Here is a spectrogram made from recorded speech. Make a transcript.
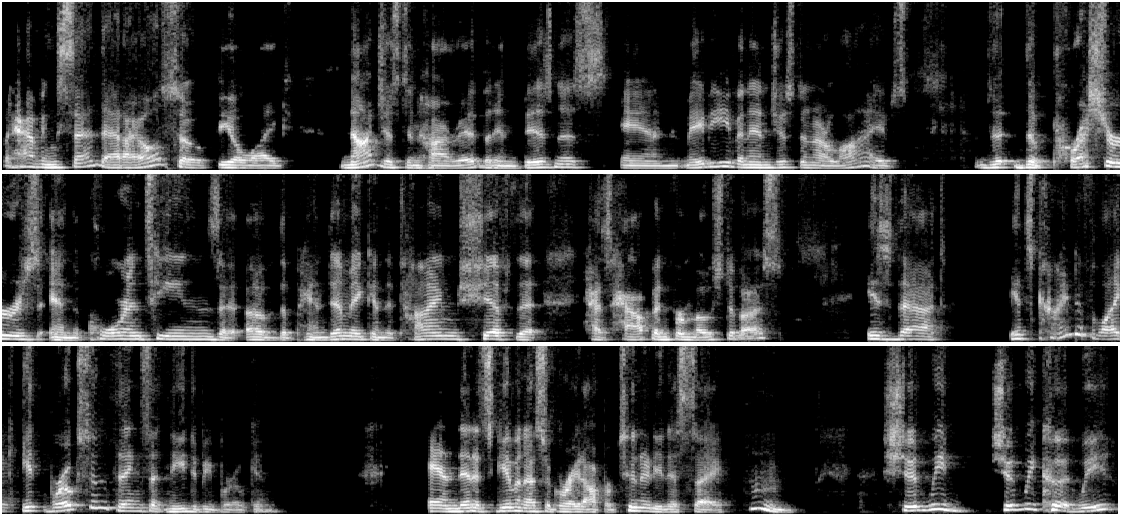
But having said that, I also feel like not just in higher ed, but in business and maybe even in just in our lives, the the pressures and the quarantines of the pandemic and the time shift that has happened for most of us is that it's kind of like it broke some things that need to be broken and then it's given us a great opportunity to say hmm should we should we could we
